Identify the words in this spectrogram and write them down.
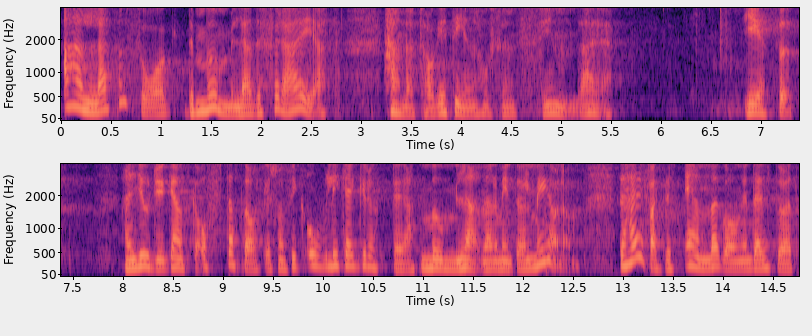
Alla som såg det mumlade förargat. Han har tagit in hos en syndare. Jesus, han gjorde ju ganska ofta saker som fick olika grupper att mumla när de inte höll med honom. Det här är faktiskt enda gången där det står att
